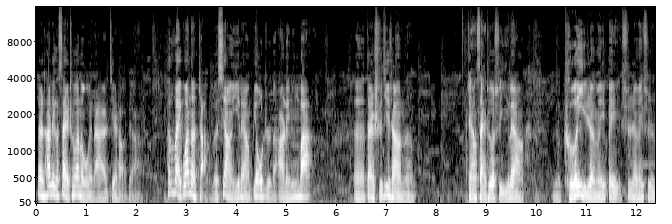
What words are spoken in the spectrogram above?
但是它这个赛车呢，我给大家介绍一下啊，它的外观呢长得像一辆标致的2008，呃，但实际上呢，这辆赛车是一辆呃可以认为被是认为是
